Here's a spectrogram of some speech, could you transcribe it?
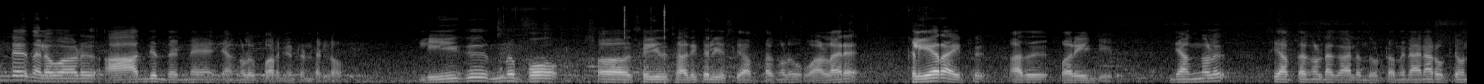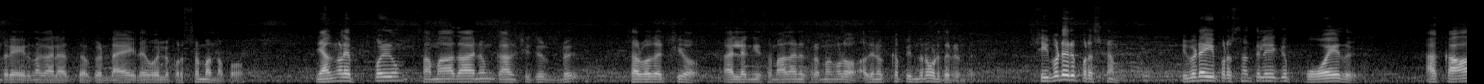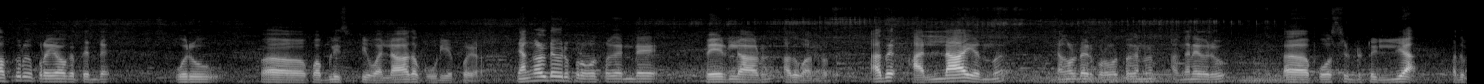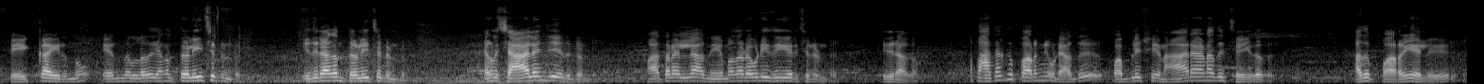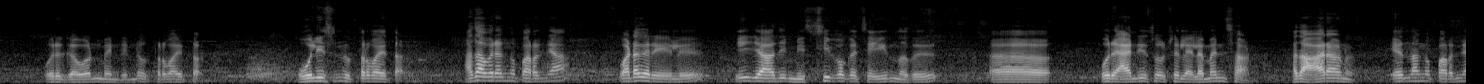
ലീഗിന്റെ നിലപാട് ആദ്യം തന്നെ ഞങ്ങൾ പറഞ്ഞിട്ടുണ്ടല്ലോ. ലീഗ് ഇന്നിപ്പോൾ സെയ്ദ് സാദിഖ് അലി ഇസ്ലാം തങ്ങൾ വളരെ ക്ലിയറായിട്ട് അത് പറയുകയും ചെയ്തു. ഞങ്ങൾ സിയാബ് തങ്ങളുടെ കാലം തൊട്ട് അന്ന് നാനാർ മുഖ്യമന്ത്രിയായിരുന്ന കാലത്തൊക്കെ ഉണ്ടായ ഇതേപോലെ പ്രശ്നം വന്നപ്പോൾ ഞങ്ങളെപ്പോഴും സമാധാനം കാണിച്ചിട്ടുണ്ട് സർവകക്ഷിയോ അല്ലെങ്കിൽ സമാധാന ശ്രമങ്ങളോ അതിനൊക്കെ പിന്തുണ കൊടുത്തിട്ടുണ്ട്. പക്ഷെ ഇവിടെ ഒരു പ്രശ്നം ഇവിടെ ഈ പ്രശ്നത്തിലേക്ക് പോയത് ആ കാഫിർ പ്രയോഗത്തിന്റെ ഒരു പബ്ലിസിറ്റി വല്ലാതെ കൂടിയപ്പോഴാണ്. ഞങ്ങളുടെ ഒരു പ്രവർത്തകന്റെ പേരിലാണ് അത് വന്നത്. അത് അല്ല എന്ന് ഞങ്ങളുടെ ഒരു പ്രവർത്തകൻ അങ്ങനെ ഒരു പോസ്റ്റ് ഇട്ടിട്ടില്ല. അത് ഫേക്കായിരുന്നു എന്നുള്ളത് ഞങ്ങൾ തെളിയിച്ചിട്ടുണ്ട്. ഇതിനകം തെളിയിച്ചിട്ടുണ്ട്. ഞങ്ങൾ ചാലഞ്ച് ചെയ്തിട്ടുണ്ട്. മാത്രമല്ല നിയമ നടപടി സ്വീകരിച്ചിട്ടുണ്ട് ഇതിനകം. അപ്പോൾ അതൊക്കെ പറഞ്ഞൂടെ അത് പബ്ലിഷ് ചെയ്യണം ആരാണത് ചെയ്തത്? അത് പറയൽ ഒരു ഗവൺമെന്റിന്റെ ഉത്തരവാദിത്തമാണ് പോലീസിന്റെ ഉത്തരവാദിത്തമാണ് അതവരങ്ങ് പറഞ്ഞ വടകരയിൽ ഈ ജാതി മിസ്സീഫൊക്കെ ചെയ്യുന്നത് ഒരു ആന്റി സോഷ്യൽ എലമെൻസാണ് അതാരാണ് എന്നങ്ങ് പറഞ്ഞ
